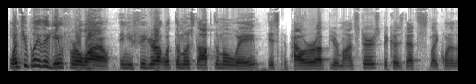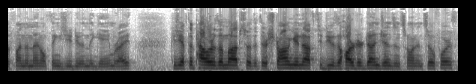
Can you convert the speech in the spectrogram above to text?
Once you play the game for a while and you figure out what the most optimal way is to power up your monsters, because that's like one of the fundamental things you do in the game, right? Because you have to power them up so that they're strong enough to do the harder dungeons and so on and so forth.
